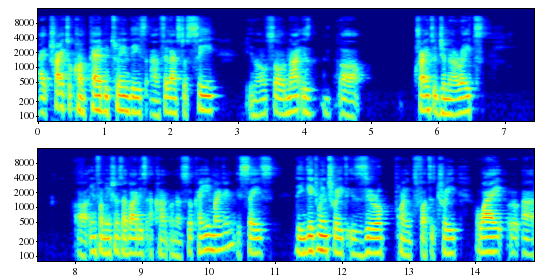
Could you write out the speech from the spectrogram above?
I try to compare between these and freelance to see, you know, so now is uh, trying to generate uh, information about this account owner. So can you imagine? It says the engagement rate is 0.43 Why uh,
